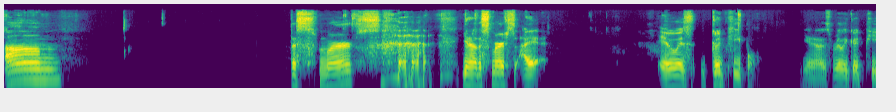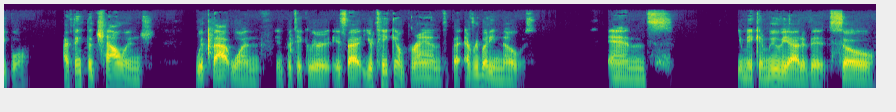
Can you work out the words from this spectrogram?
Um, the Smurfs. you know, the Smurfs. I. It was good people. You know, it was really good people. I think the challenge with that one in particular is that you're taking a brand that everybody knows, and you're making a movie out of it. So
